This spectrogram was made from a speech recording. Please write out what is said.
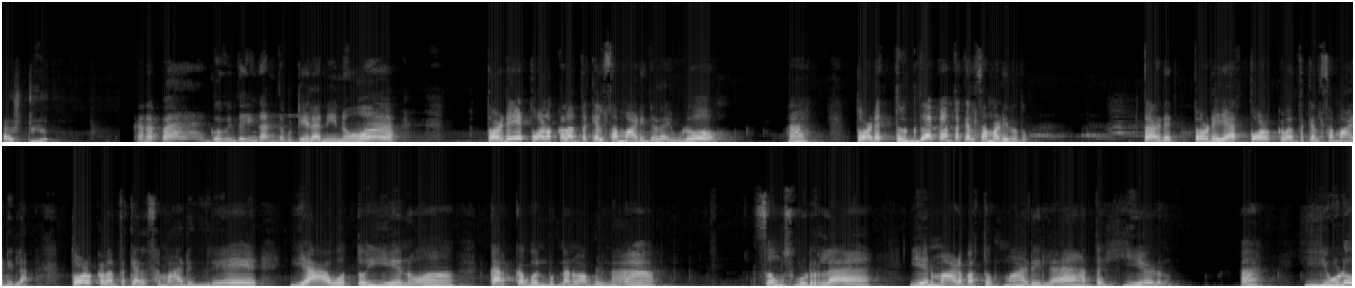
ಅಷ್ಟೇ. ಕಣಪ್ಪ, ಗೋವಿಂದ ಹಿಂಗೆ ಅಂದ್ಬಿಟ್ಟಿಲ್ಲ ನೀನು? ತೊಡೆ ಅಂತ ಕೆಲಸ ಮಾಡಿದಳ ಇವಳು? ಹಾಂ? ತೊಡೆ ತೆಗ್ದಾಕಂತ ಕೆಲಸ ಮಾಡಿರೋದು. ತಡೆ, ತೊಡೆ ಯಾಕೆ ತೊಳ್ಕೊಳ್ಳೋಂಥ ಕೆಲಸ ಮಾಡಿಲ್ಲ? ತೊಳ್ಕೊಳ್ಳೋಂಥ ಕೆಲಸ ಮಾಡಿದ್ರೆ ಯಾವತ್ತೋ ಏನೋ ಕರ್ಕ ಬಂದ್ಬಿಟ್ಟು ನಾನು ಮಗಳನ್ನ ಸಂಸ್ಬಿಡ್ರಲ್ಲ ಏನು ಮಾಡಬಾರ್ದು ಮಾಡಿಲ್ಲ ಅಂತ ಹೇಳು. ಹಾಂ? ಇವಳು,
